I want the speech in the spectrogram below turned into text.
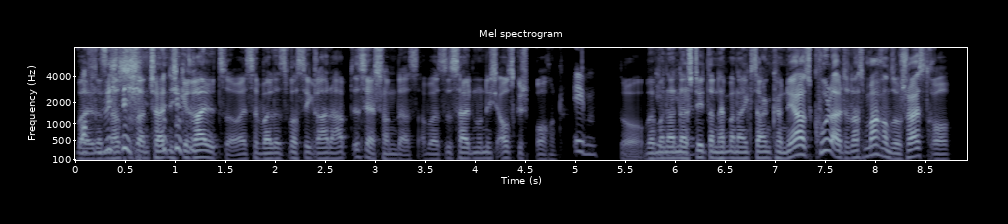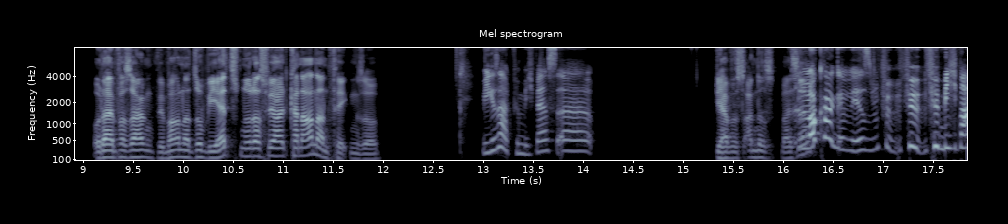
Weil dann hast du es anscheinend nicht gereilt, so, weißt du, weil das, was ihr gerade habt, ist ja schon das. Aber es ist halt nur nicht ausgesprochen. Eben. So, wenn man Eben dann da steht, dann hätte man eigentlich sagen können, ja, ist cool, Alter, lass machen, so, scheiß drauf. Oder einfach sagen, wir machen das so wie jetzt, nur dass wir halt keine anderen ficken, so. Wie gesagt, für mich wäre es äh, Ja, was anderes, weißt du? locker gewesen. Für, für, für mich war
